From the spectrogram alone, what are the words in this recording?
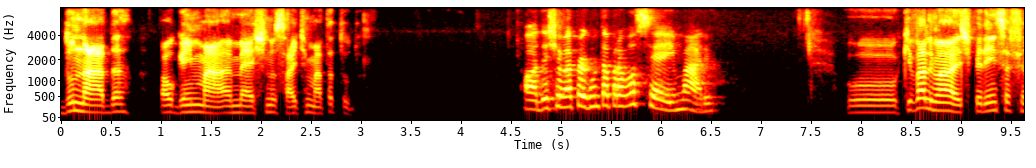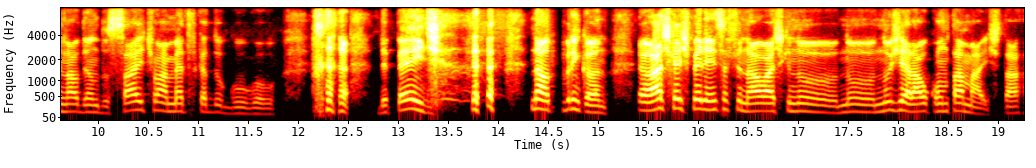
Do nada, alguém mexe no site e mata tudo. Ó, deixa eu uma pergunta para você aí, Mário. O que vale mais, experiência final dentro do site ou a métrica do Google? Depende. Não, tô brincando. Eu acho que a experiência final, acho que no, no, no, geral conta mais, tá?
